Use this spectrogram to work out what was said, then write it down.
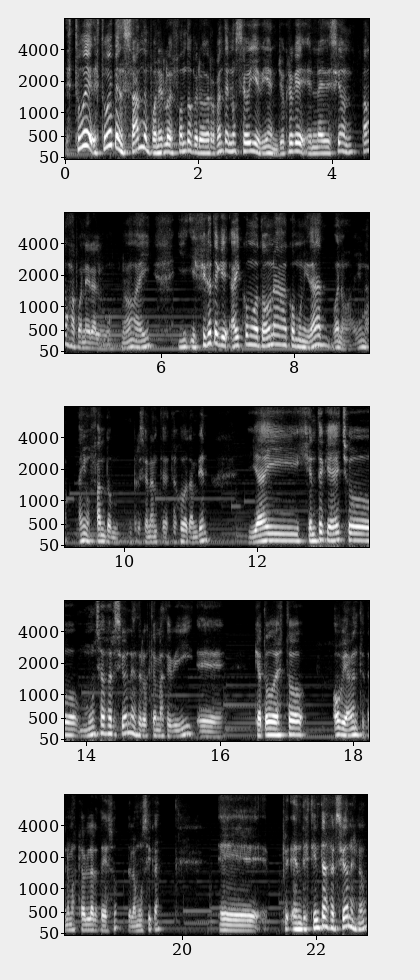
Estuve, estuve pensando en ponerlo de fondo, pero de repente no se oye bien. Yo creo que en la edición vamos a poner algo, ¿no? Ahí. Y, fíjate que hay como toda una comunidad, bueno, hay, una, hay un fandom impresionante de este juego también. Y hay gente que ha hecho muchas versiones de los temas de Vi, eh, que a todo esto, obviamente tenemos que hablar de eso, de la música, eh, en distintas versiones, ¿no?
